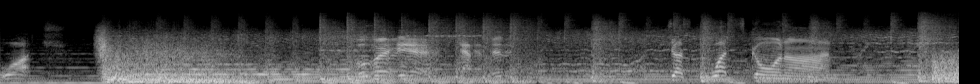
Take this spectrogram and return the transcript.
Watch. Over here, Captain. Just what's going on?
